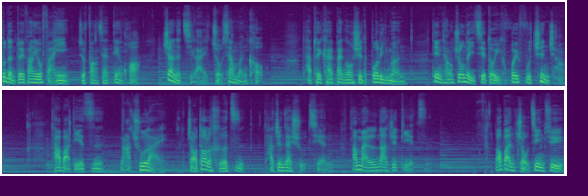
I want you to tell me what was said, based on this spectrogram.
不等对方有反应，就放下电话，站了起来，走向门口。他推开办公室的玻璃门，殿堂中的一切都已恢复正常。他把碟子拿出来，找到了盒子，他正在数钱。他买了那只碟子。老板走进去，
